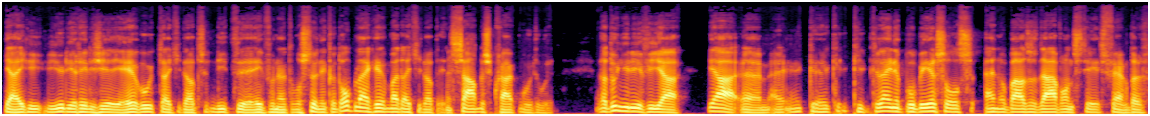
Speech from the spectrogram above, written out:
ja, jullie realiseren je heel goed dat je dat niet uh, even vanuit ondersteuning kunt opleggen, maar dat je dat in samenspraak moet doen. En dat doen jullie via ja, um, kleine probeersels en op basis daarvan steeds verder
